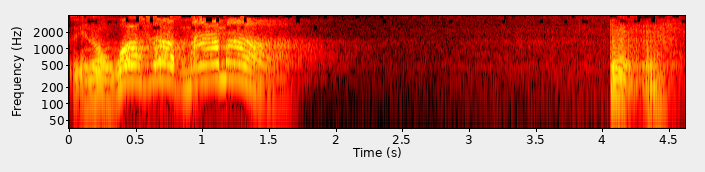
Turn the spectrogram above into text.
You know, what's up, mama? Mm-mm.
